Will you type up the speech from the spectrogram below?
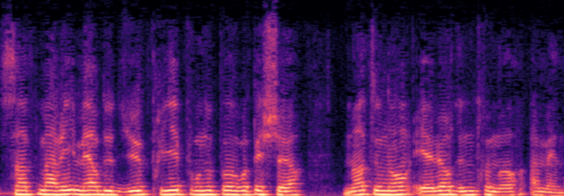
Sainte Marie, Mère de Dieu, priez pour nous pauvres pécheurs, maintenant et à l'heure de notre mort. Amen.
